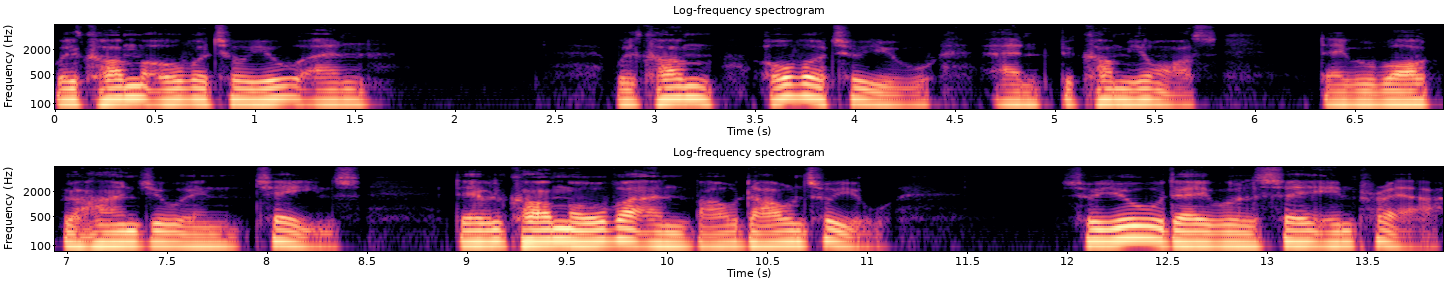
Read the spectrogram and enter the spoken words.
will come over to you and will come over to you and become yours. They will walk behind you in chains. They will come over and bow down to you. To you they will say in prayer,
